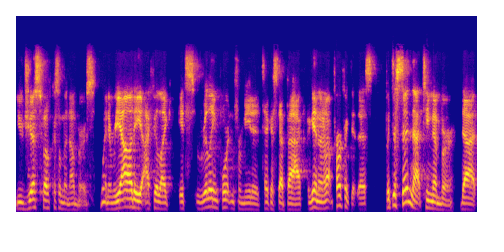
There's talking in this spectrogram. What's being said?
you just focus on the numbers. When in reality, I feel like it's really important for me to take a step back. Again, I'm not perfect at this, but to send that team member, that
